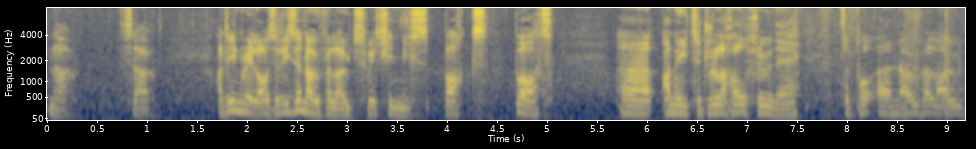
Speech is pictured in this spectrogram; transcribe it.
No. So, I didn't realise there is an overload switch in this box, but uh, I need to drill a hole through there to put an overload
